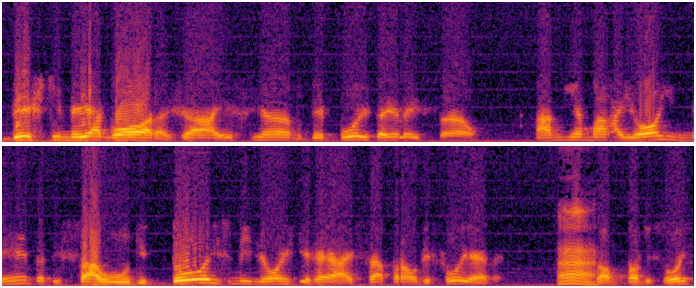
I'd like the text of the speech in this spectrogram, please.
Destinei agora, já esse ano, depois da eleição, a minha maior emenda de saúde, 2 milhões de reais. Sabe para onde foi, Ever? Ah. Sabe para onde foi?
